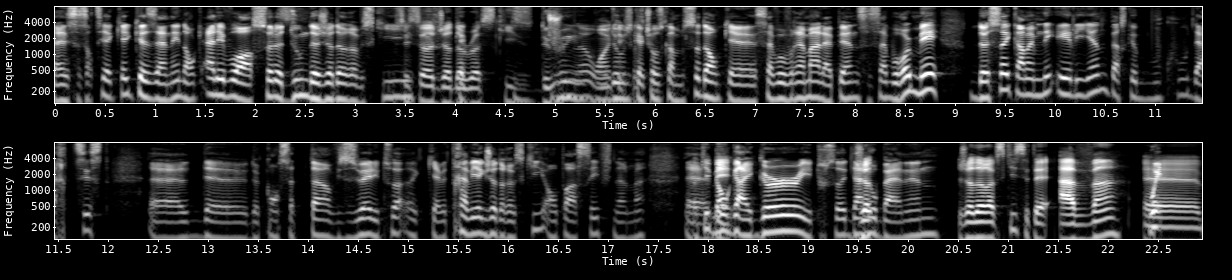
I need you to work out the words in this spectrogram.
Euh, c'est sorti il y a quelques années, donc allez voir ça, le Dune de Jodorowsky. C'est ça, Jodorowsky's Dune, Dream, là, ouais, Dune, quelque, chose comme ça. Donc, euh, ça vaut vraiment la peine, c'est savoureux. Mais de ça est quand même né Alien parce que beaucoup d'artistes, euh, de, de concepteurs visuels et tout ça, qui avaient travaillé avec Jodorowsky ont passé finalement. Euh, Ok, dont mais- Geiger et tout ça, Dan O'Bannon. Jodorowsky, c'était avant. Oui. euh,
